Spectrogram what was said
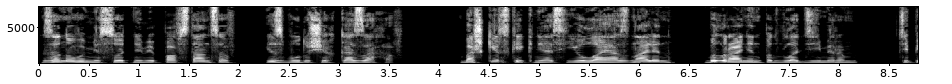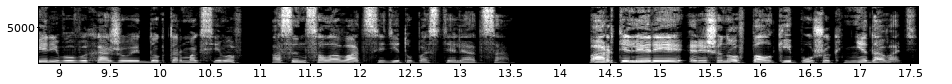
за новыми сотнями повстанцев из будущих казахов. Башкирский князь Юлай Азналин был ранен под Владимиром. Теперь его выхаживает доктор Максимов, а сын Салават сидит у постели отца. По артиллерии решено в полки пушек не давать.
